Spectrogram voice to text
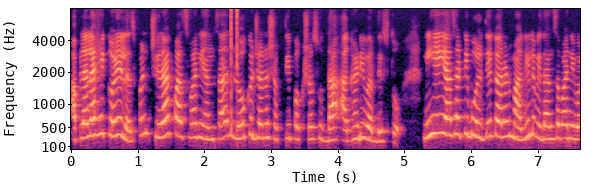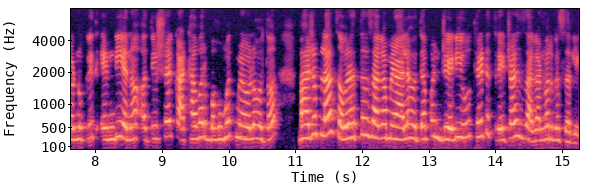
आपल्याला हे कळेलच पण चिराग पासवान यांचा लोक जनशक्ती पक्ष सुद्धा आघाडीवर दिसतो. मी हे यासाठी बोलते कारण मागील विधानसभा निवडणुकीत एनडीएनं अतिशय काठावर बहुमत मिळवलं होतं. भाजपला चौऱ्याहत्तर जागा मिळाल्या होत्या पण जेडीयू थेट त्रेचाळीस जागांवर घसरली.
